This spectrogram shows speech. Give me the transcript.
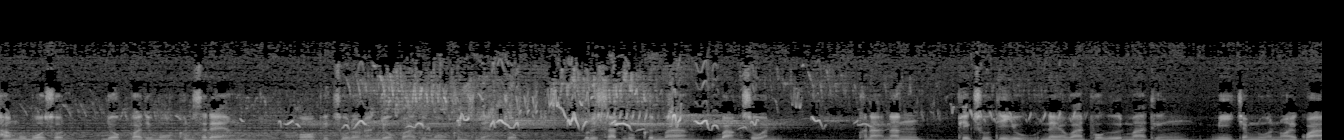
ทำอุโบสถยกปาฏิโมกข์ขึ้นแสดง พอภิกษุเหล่านั้นยกปาฏิโมกข์ขึ้นแสดงจบ บริษัทลุกขึ้นบ้าง บางส่วน ขณะนั้นภิกษุที่อยู่ในวาดพวกอื่นมาถึงมีจำนวนน้อยกว่า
